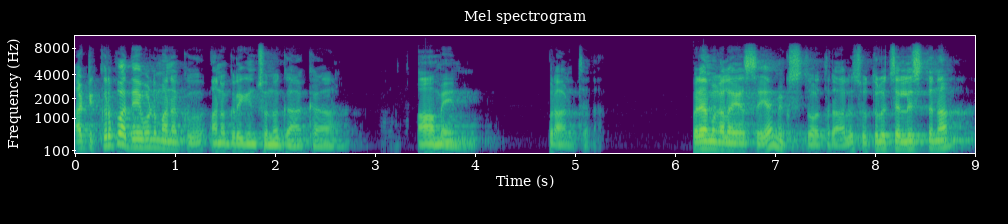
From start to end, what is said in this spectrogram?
అటు కృప దేవుడు మనకు అనుగ్రహించును గాక ఆమెన్. ప్రార్థన. ప్రేమగల ఎస్ఐ మీకు స్తోత్రాలు. శుతులు చెల్లిస్తున్నాం.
